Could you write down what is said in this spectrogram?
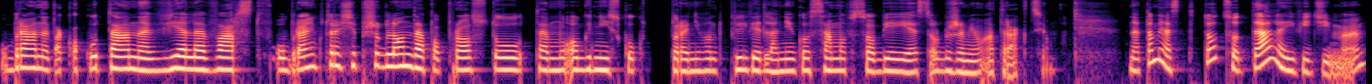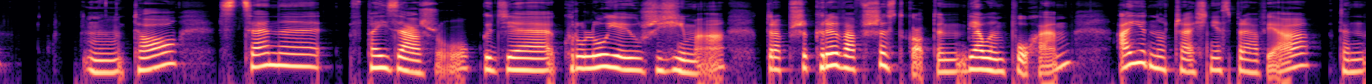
ubrane, tak okutane w wiele warstw ubrań, które się przygląda po prostu temu ognisku, które niewątpliwie dla niego samo w sobie jest olbrzymią atrakcją. Natomiast to, co dalej widzimy, mm, to sceny w pejzażu, gdzie króluje już zima, która przykrywa wszystko tym białym puchem, a jednocześnie sprawia ten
